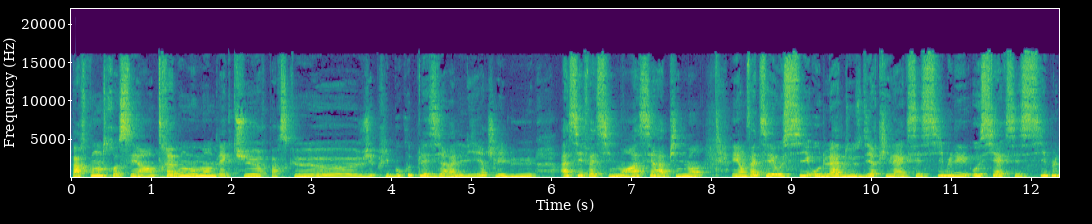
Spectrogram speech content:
Par contre, c'est un très bon moment de lecture parce que euh, j'ai pris beaucoup de plaisir à le lire. Je l'ai lu assez facilement, assez rapidement. Et en fait, c'est aussi au-delà de se dire qu'il est accessible, il est aussi accessible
